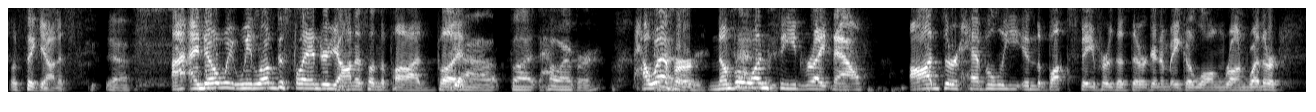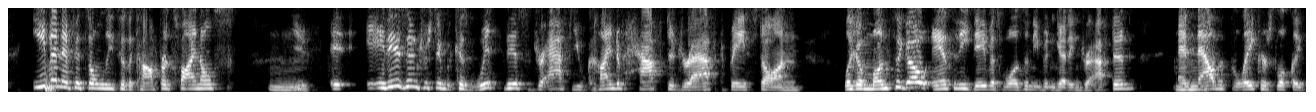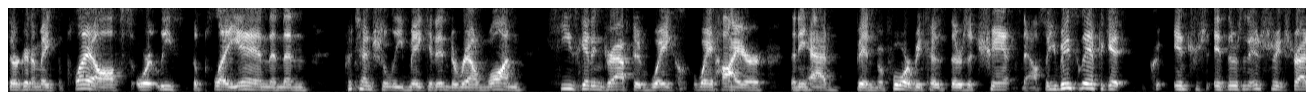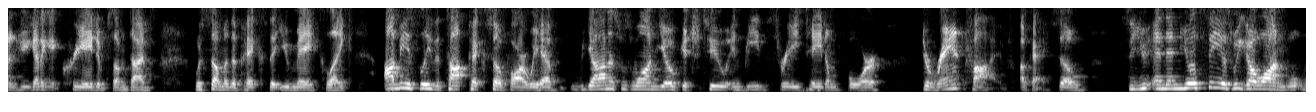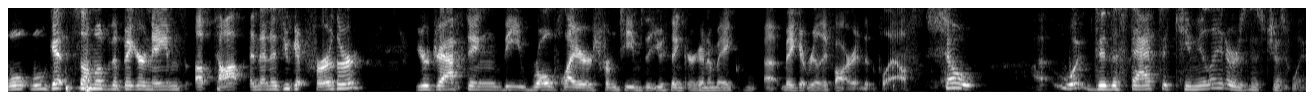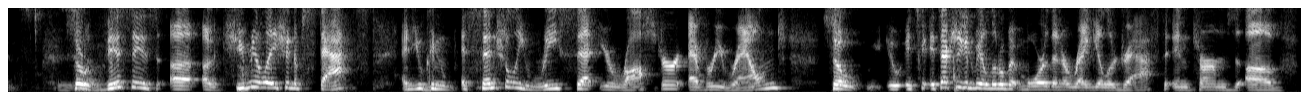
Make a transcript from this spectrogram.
Let's take Giannis. yeah. I, I, know we, we love to slander Giannis on the pod, but yeah, but however, however, sadly, number sadly. one seed right now, odds are heavily in the Bucks' favor that they're going to make a long run. Whether even if it's only to the conference finals, mm. you, it, it is interesting because with this draft, you kind of have to draft based on like a month ago, Anthony Davis wasn't even getting drafted. And mm-hmm. now that the Lakers look like they're going to make the playoffs or at least the play in, and then potentially make it into round one, he's getting drafted way way higher than he had been before because there's a chance now. So you basically have to get interest. If there's an interesting strategy, you got to get creative sometimes with some of the picks that you make. Like obviously the top picks so far, we have Giannis was one, Jokic two, Embiid three, Tatum four, Durant five. Okay, so. So you and then you'll see as we go on, we'll, we'll, we'll get some of the bigger names up top, and then as you get further, you're drafting the role players from teams that you think are going to make uh, make it really far into the playoffs. So, uh, what do the stats accumulate, or is this just wins? So this is a, a accumulation of stats, and you can essentially reset your roster every round. So it's it's actually going to be a little bit more than a regular draft in terms of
